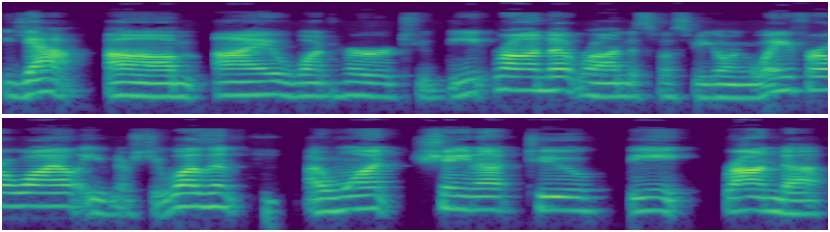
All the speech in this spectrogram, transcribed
yeah, um, I want her to beat Ronda. Ronda's supposed to be going away for a while, even if she wasn't. I want Shayna to beat Ronda.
